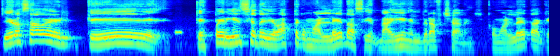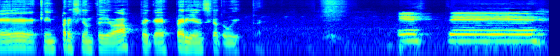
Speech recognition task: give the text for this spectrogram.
quiero saber qué, qué, experiencia te llevaste como atleta ahí en el Draft Challenge. Como atleta, ¿qué, qué impresión te llevaste? ¿Qué experiencia tuviste? Este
